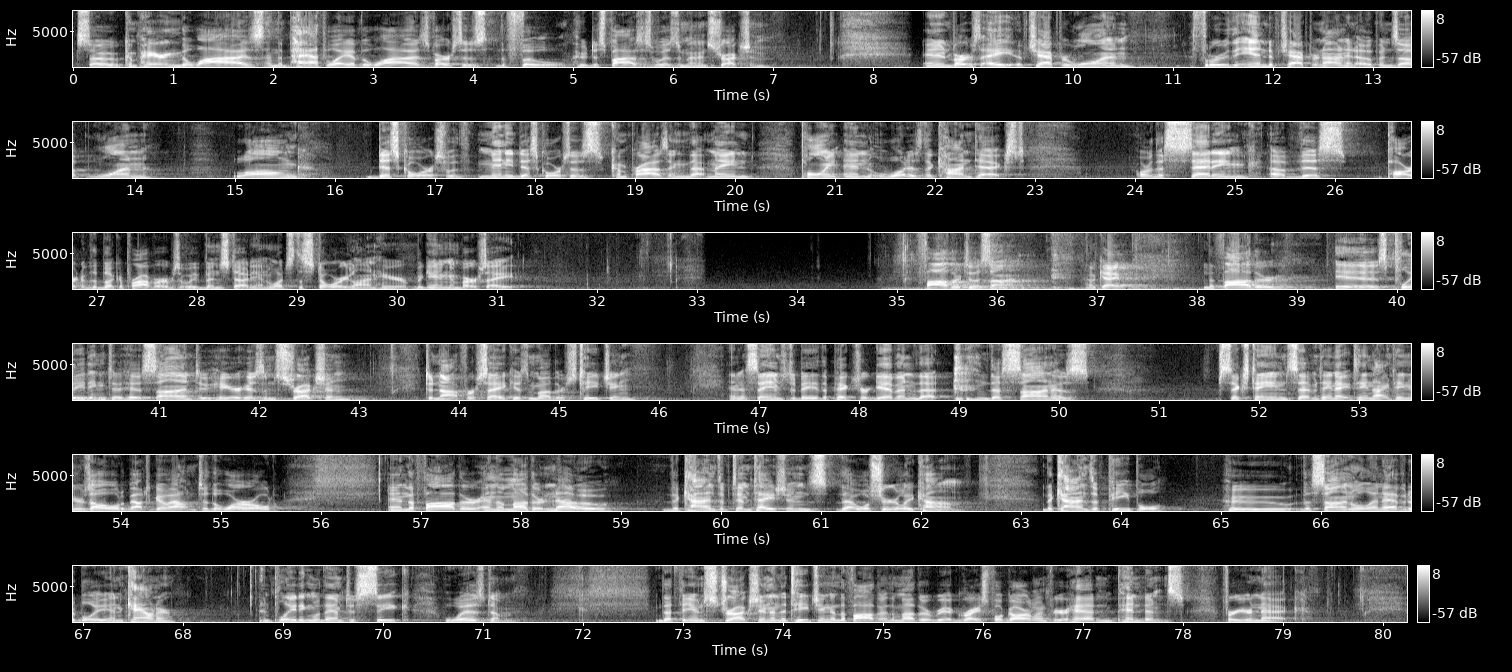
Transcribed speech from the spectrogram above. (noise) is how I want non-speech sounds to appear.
So comparing the wise and the pathway of the wise versus the fool who despises wisdom and instruction. And in verse 8 of chapter 1 through the end of chapter 9, it opens up one long discourse with many discourses comprising that main point. And what is the context or the setting of this part of the book of Proverbs that we've been studying? What's the storyline here, beginning in verse 8? Father to a son, okay? The father is pleading to his son to hear his instruction, to not forsake his mother's teaching. And it seems to be the picture given that (clears throat) this son is 16, 17, 18, 19 years old, about to go out into the world. And the father and the mother know the kinds of temptations that will surely come, the kinds of people who the son will inevitably encounter, and pleading with them to seek wisdom. That the instruction and the teaching of the father and the mother be a graceful garland for your head and pendants for your neck.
